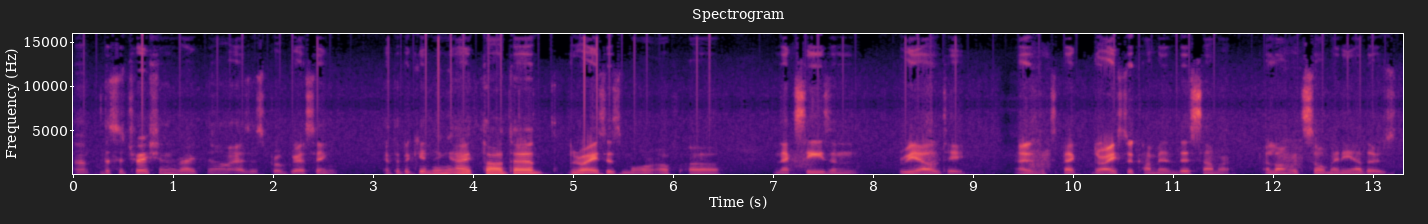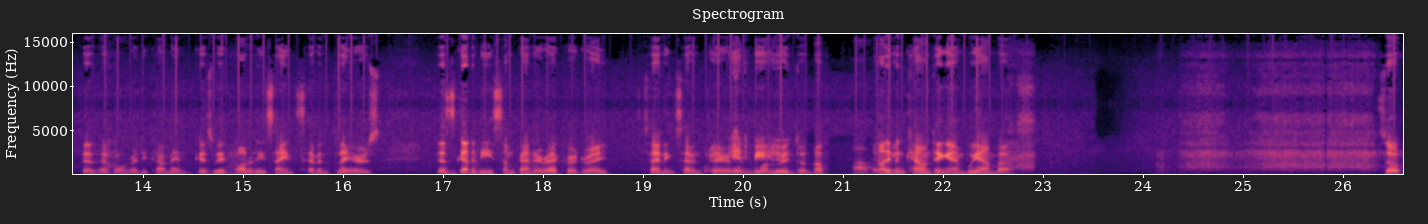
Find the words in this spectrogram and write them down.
Uh, the situation right now, as it's progressing, at the beginning, I thought that Rice is more of a next season reality. I didn't expect Rice to come in this summer along with so many others that have already come in. Because we've already signed seven players. There's got to be some kind of record, right? Signing seven players in one window, not ah, not even go. counting Mbuyamba. So,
